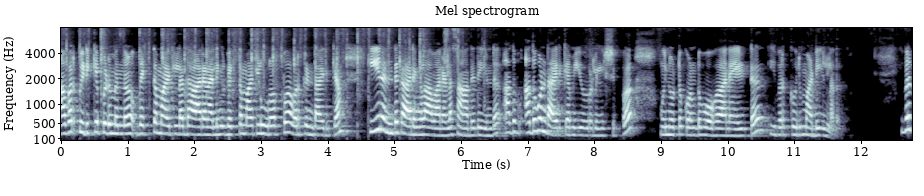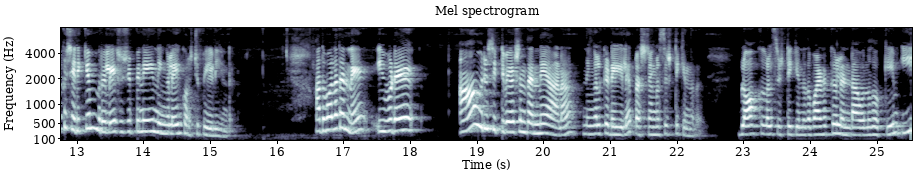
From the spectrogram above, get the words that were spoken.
അവർ പിടിക്കപ്പെടുമെന്ന് വ്യക്തമായിട്ടുള്ള ധാരണ അല്ലെങ്കിൽ വ്യക്തമായിട്ടുള്ള ഉറപ്പ് അവർക്കുണ്ടായിരിക്കാം. ഈ രണ്ട് കാര്യങ്ങളാവാനുള്ള സാധ്യതയുണ്ട്. അത് അതുകൊണ്ടായിരിക്കാം ഈ റിലേഷൻഷിപ്പ് മുന്നോട്ട് കൊണ്ടുപോകാനായിട്ട് ഇവർക്കൊരു മടിയുള്ളത്. ഇവർക്ക് ശരിക്കും റിലേഷൻഷിപ്പിനെയും നിങ്ങളെയും കുറച്ച് പേടിയുണ്ട്. അതുപോലെ തന്നെ ഇവിടെ ആ ഒരു സിറ്റുവേഷൻ തന്നെയാണ് നിങ്ങൾക്കിടയിൽ പ്രശ്നങ്ങൾ സൃഷ്ടിക്കുന്നത്. ബ്ലോക്കുകൾ സൃഷ്ടിക്കുന്നത് വഴക്കുകൾ ഉണ്ടാവുന്നതൊക്കെയും ഈ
